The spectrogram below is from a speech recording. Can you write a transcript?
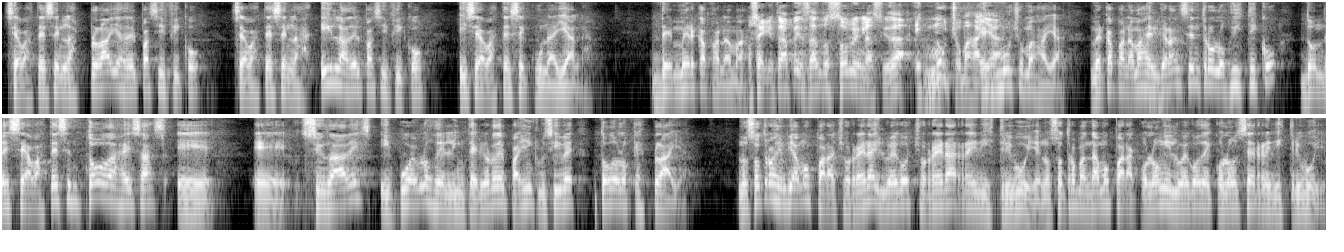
se abastece en las playas del Pacífico, se abastece en las islas del Pacífico y se abastece Cunayala, de Merca Panamá. O sea, yo estaba pensando solo en la ciudad, es mucho más allá. Es mucho más allá. Merca Panamá es el gran centro logístico donde se abastecen todas esas eh, eh, ciudades y pueblos del interior del país, inclusive todo lo que es playa. Nosotros enviamos para Chorrera y luego Chorrera redistribuye. Nosotros mandamos para Colón y luego de Colón se redistribuye.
